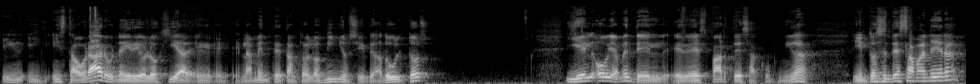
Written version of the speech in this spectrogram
instaurar una ideología en la mente tanto de los niños y de adultos. Y él, obviamente, él, es parte de esa comunidad. Y entonces, de esa manera,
